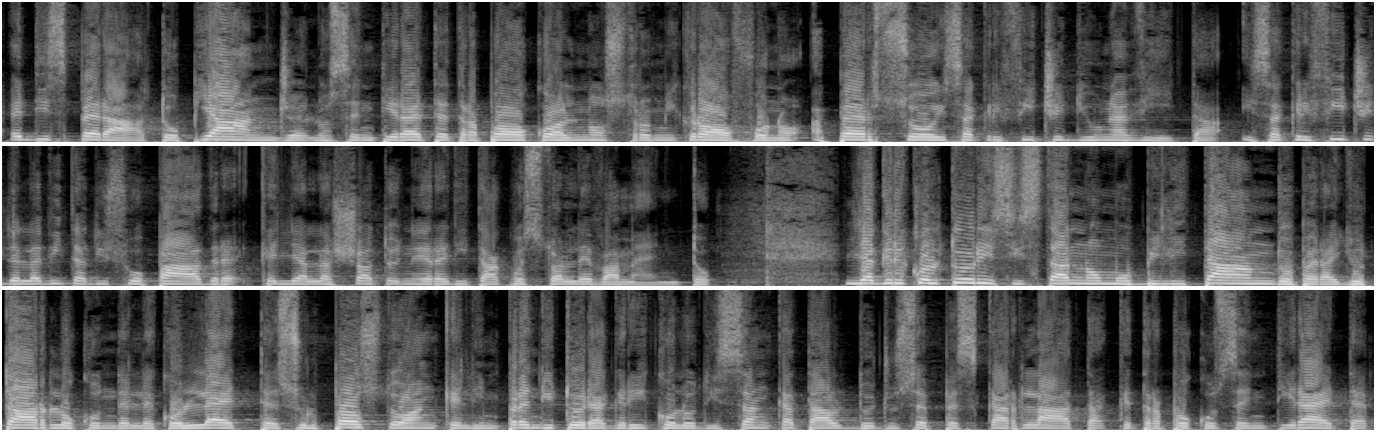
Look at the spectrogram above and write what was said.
È disperato, piange, lo sentirete tra poco al nostro microfono, ha perso i sacrifici di una vita, i sacrifici della vita di suo padre che gli ha lasciato in eredità questo allevamento. Gli agricoltori si stanno mobilitando per aiutarlo con delle collette, sul posto anche l'imprenditore agricolo di San Cataldo Giuseppe Scarlata che tra poco sentirete,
